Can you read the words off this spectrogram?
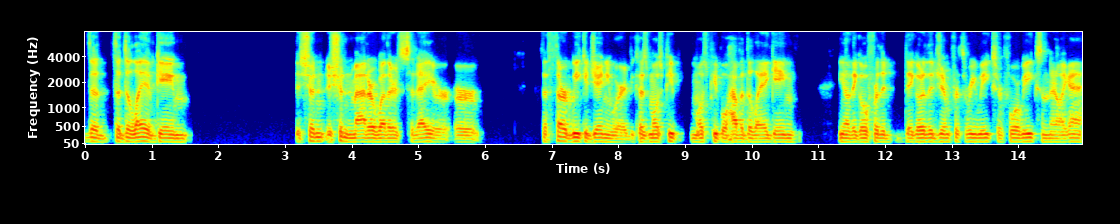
The the delay of game it shouldn't it shouldn't matter whether it's today or or the third week of January because most people most people have a delay game. You know, they go for the they go to the gym for three weeks or four weeks and they're like, eh,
